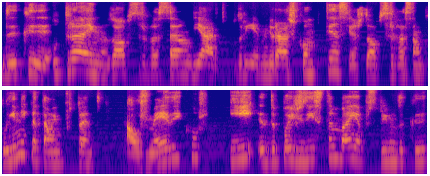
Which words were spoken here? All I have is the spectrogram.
de que o treino da observação de arte poderia melhorar as competências da observação clínica, tão importante aos médicos, e depois disso também apercebi-me de que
